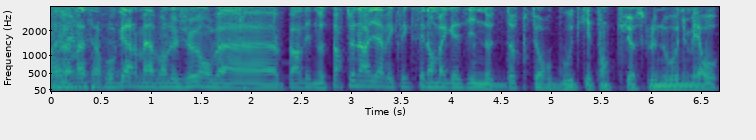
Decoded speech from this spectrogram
Ça regarde, mais avant le jeu, on va parler de notre partenariat avec l'excellent magazine Dr Good qui est en kiosque, le nouveau numéro,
